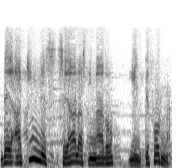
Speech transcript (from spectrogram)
de a quienes se ha lastimado y en qué forma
